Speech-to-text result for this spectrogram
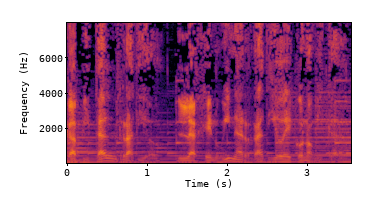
Capital Radio, la genuina radio económica.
